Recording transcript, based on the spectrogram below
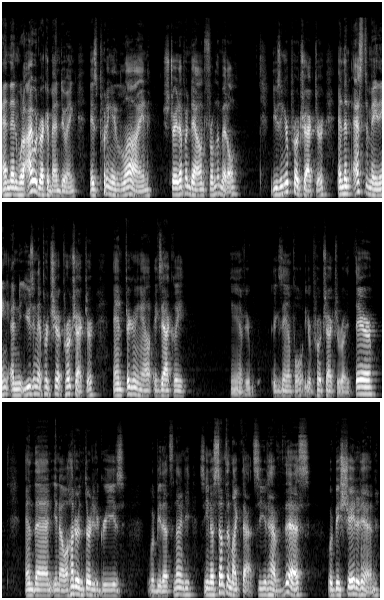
And then what I would recommend doing is putting a line straight up and down from the middle using your protractor and then estimating and using that protractor and figuring out exactly you have your example your protractor right there. And then you know 130 degrees would be that's 90 so you know something like that. So you'd have this would be shaded in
